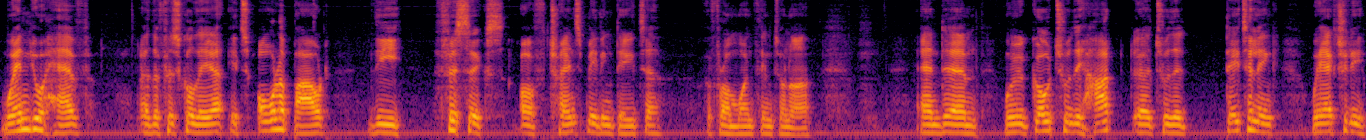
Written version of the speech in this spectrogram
When you have uh, the physical layer, it's all about the physics of transmitting data from one thing to another. And um, when we go to the hard, uh, to the data link, we actually,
